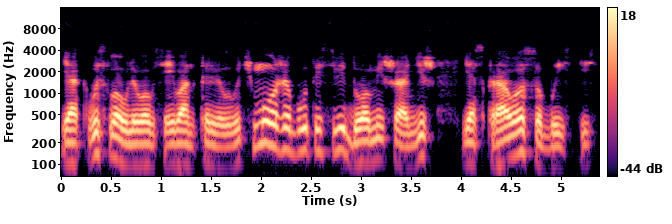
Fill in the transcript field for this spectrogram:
як висловлювався Іван Кирилович, може бути свідоміша, ніж яскрава особистість.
